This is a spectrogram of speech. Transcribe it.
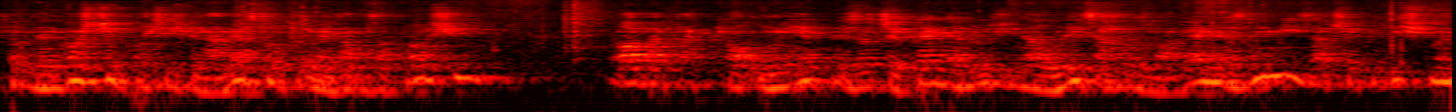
z pewnym gościem poszliśmy na miasto, który mnie tam zaprosił. Robert taką umiejętność zaczepiania ludzi na ulicach, rozmawiania z nimi zaczepiliśmy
